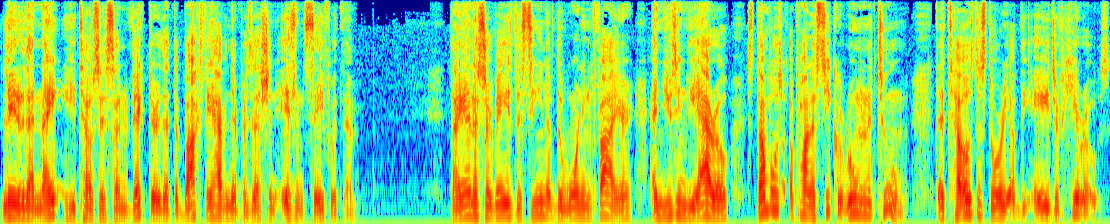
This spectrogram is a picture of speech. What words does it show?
Later that night, he tells his son Victor that the box they have in their possession isn't safe with them. Diana surveys the scene of the warning fire and, using the arrow, stumbles upon a secret room in a tomb that tells the story of the Age of Heroes,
